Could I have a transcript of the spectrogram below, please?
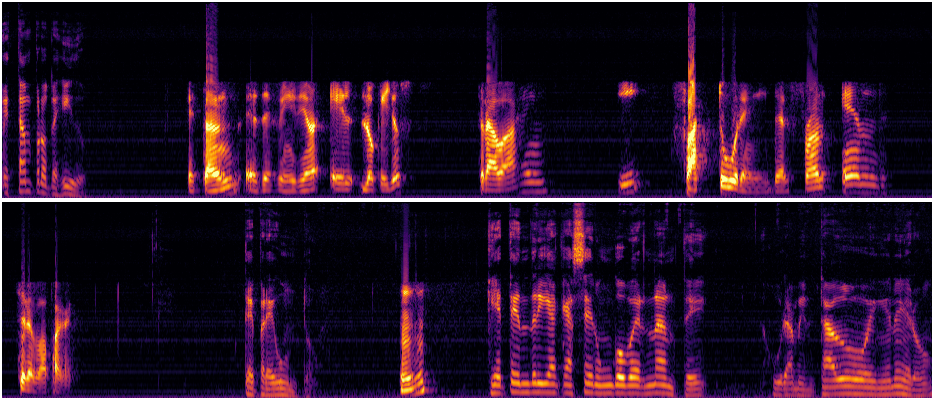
están protegidos. Están, es definitivamente, lo que ellos trabajen y facturen del front end se les va a pagar. Te pregunto, ¿qué tendría que hacer un gobernante juramentado en enero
